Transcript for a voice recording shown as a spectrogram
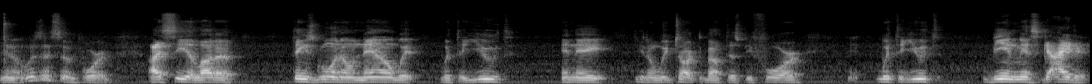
you know, which is important. I see a lot of things going on now with with the youth, and they, you know, we talked about this before, with the youth being misguided,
